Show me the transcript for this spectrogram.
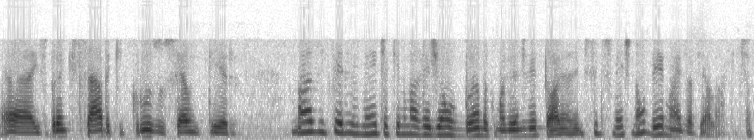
Uh, esbranquiçada que cruza o céu inteiro. Mas, infelizmente, aqui numa região urbana como a Grande Vitória, a gente simplesmente não vê mais a Via Láctea.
